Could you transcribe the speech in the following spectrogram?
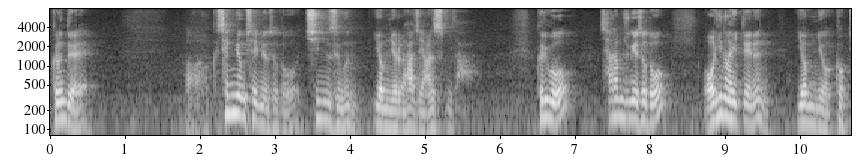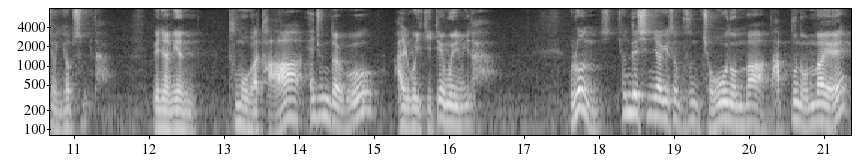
그런데 어, 그 생명체이면서도 짐승은 염려를 하지 않습니다. 그리고 사람 중에서도 어린아이 때는 염려, 걱정이 없습니다. 왜냐하면 부모가 다 해준다고 알고 있기 때문입니다. 물론 현대 심리학에서 무슨 좋은 엄마, 나쁜 엄마의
